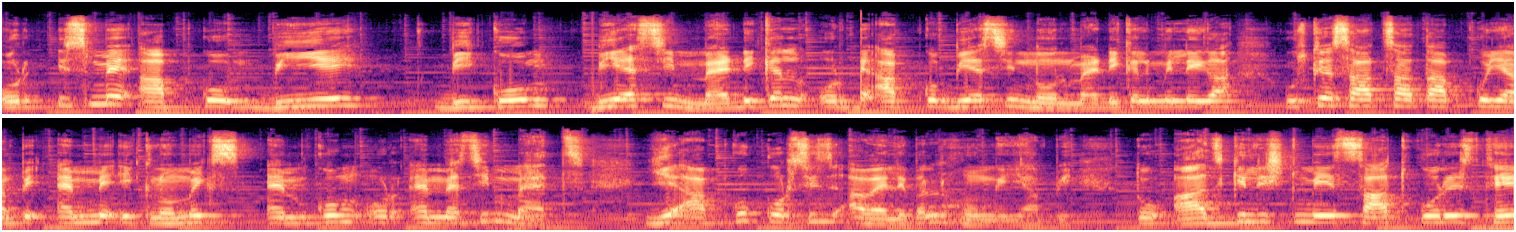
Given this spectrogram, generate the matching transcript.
और इसमें आपको BA B com B S C medical और आपको B S C non medical मिलेगा। उसके साथ साथ आपको यहाँ पे M A economics M com और एम एस सी मैथ्स ये आपको कोर्सेज अवेलेबल होंगे यहाँ पे। तो आज की लिस्ट में सात कॉलेज थे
